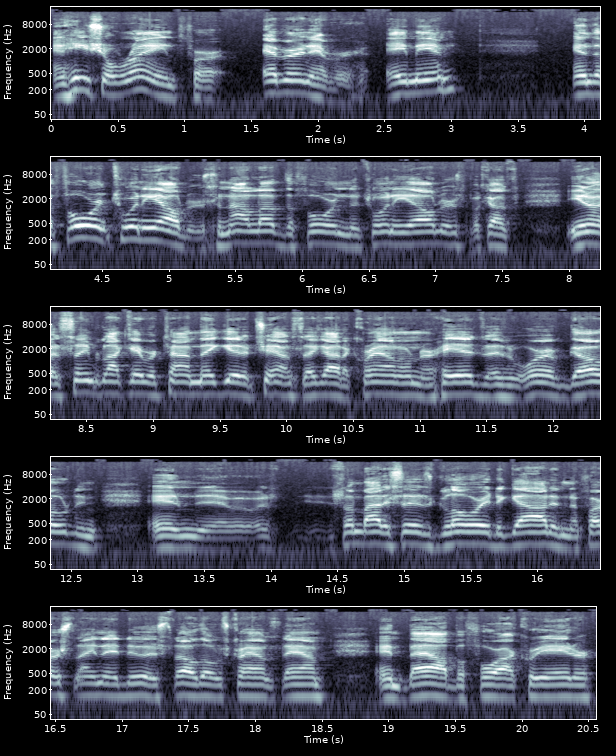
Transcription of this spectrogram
and he shall reign for ever and ever. Amen and the four and twenty elders. And I love the four and the twenty elders because, you know, it seems like every time they get a chance, they got a crown on their heads, as it were, of gold, and and uh, somebody says glory to God, and the first thing they do is throw those crowns down and bow before our Creator.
